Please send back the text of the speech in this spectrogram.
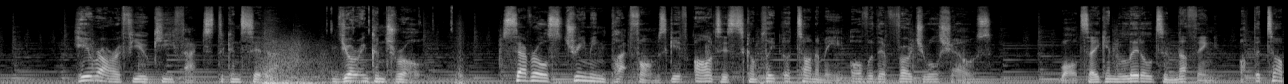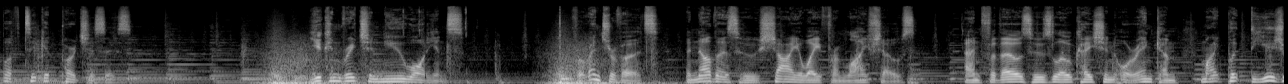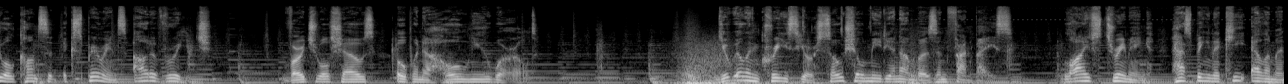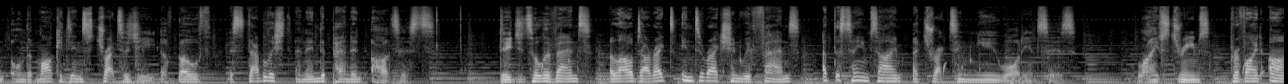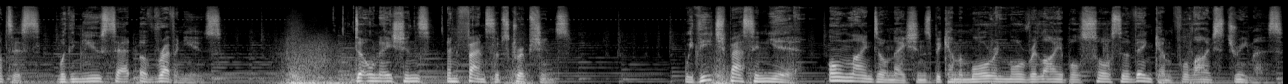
here are a few key facts to consider. You're in control. Several streaming platforms give artists complete autonomy over their virtual shows, while taking little to nothing off the top of ticket purchases. You can reach a new audience. For introverts and others who shy away from live shows, and for those whose location or income might put the usual concert experience out of reach, virtual shows open a whole new world. You will increase your social media numbers and fan base. Live streaming has been a key element on the marketing strategy of both established and independent artists. Digital events allow direct interaction with fans at the same time attracting new audiences. Live streams provide artists with a new set of revenues. Donations and fan subscriptions. With each passing year, online donations become a more and more reliable source of income for live streamers.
